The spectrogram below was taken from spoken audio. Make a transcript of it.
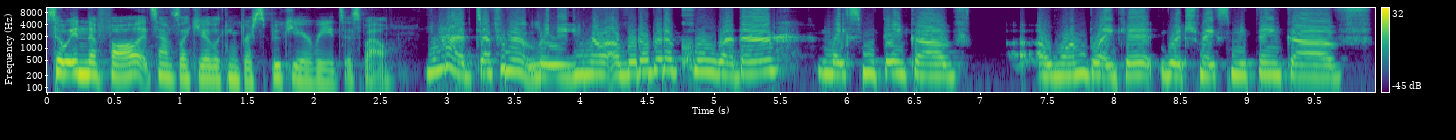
So in the fall, it sounds like you're looking for spookier reads as well. Yeah, definitely. You know, a little bit of cool weather makes me think of a warm blanket, which makes me think of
